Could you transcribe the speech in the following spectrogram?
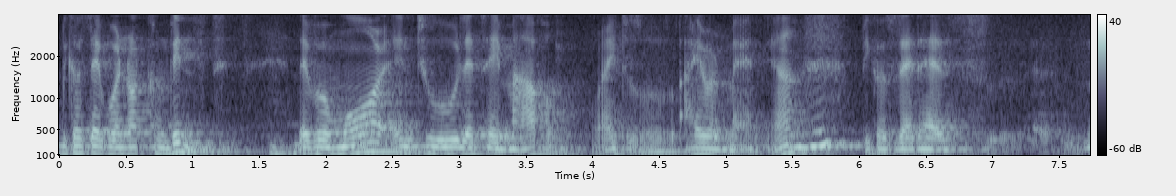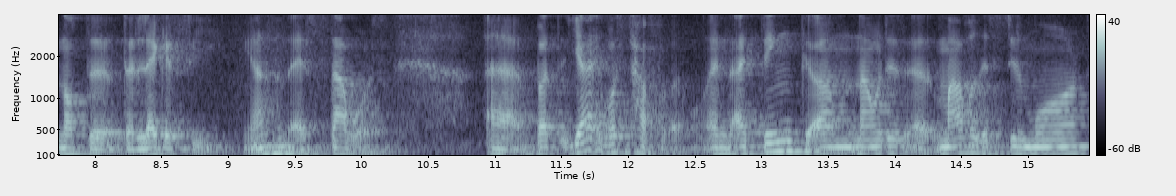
because they were not convinced. Mm-hmm. They were more into, let's say, Marvel, right, so Iron Man, yeah, mm-hmm. because that has not the, the legacy, yeah, mm-hmm. as Star Wars. Uh, but yeah, it was tough, and I think um, nowadays uh, Marvel is still more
